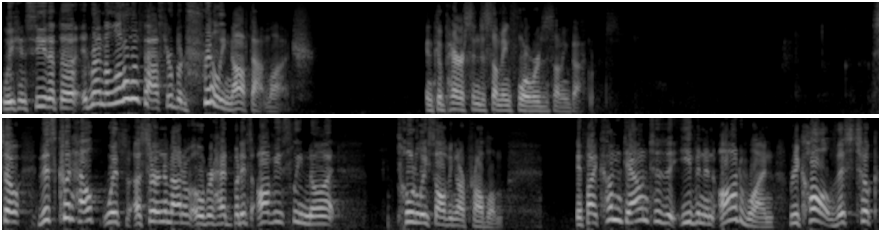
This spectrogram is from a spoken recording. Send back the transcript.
we can see that the it ran a little bit faster, but really not that much in comparison to something forwards and something backwards. So this could help with a certain amount of overhead, but it's obviously not totally solving our problem. If I come down to the even and odd one, recall this took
